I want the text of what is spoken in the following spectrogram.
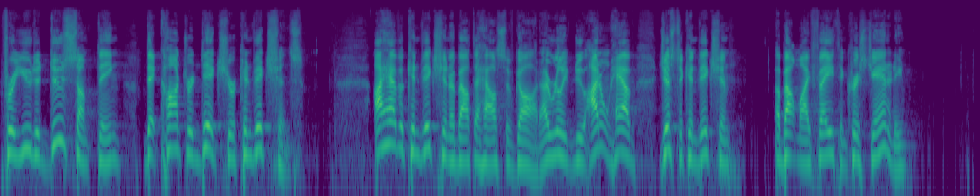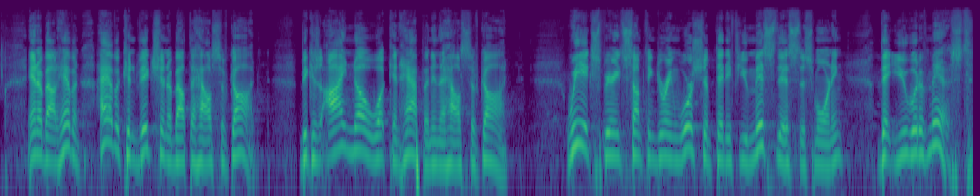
for you to do something that contradicts your convictions. I have a conviction about the house of God. I really do. I don't have just a conviction about my faith and Christianity and about heaven. I have a conviction about the house of God because I know what can happen in the house of God. We experienced something during worship that if you missed this this morning, that you would have missed.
